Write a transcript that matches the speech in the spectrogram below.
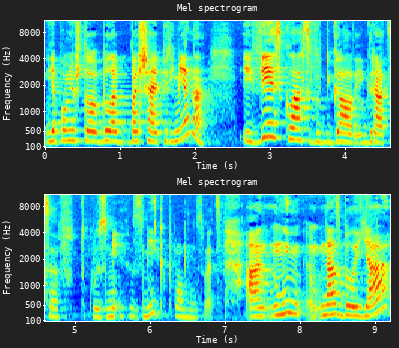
я помню, что была большая перемена, и весь класс выбегал играться в такую зме... змейка, по-моему, называется. А мы, нас было я,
